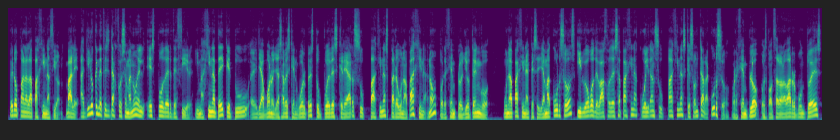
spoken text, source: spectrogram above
pero para la paginación. Vale, aquí lo que necesitas, José Manuel, es poder decir, imagínate que tú, eh, ya bueno, ya sabes que en WordPress tú puedes crear subpáginas para una página, ¿no? Por ejemplo, yo tengo una página que se llama cursos y luego debajo de esa página cuelgan subpáginas que son cada curso. Por ejemplo, pues gonzalonavarro.es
